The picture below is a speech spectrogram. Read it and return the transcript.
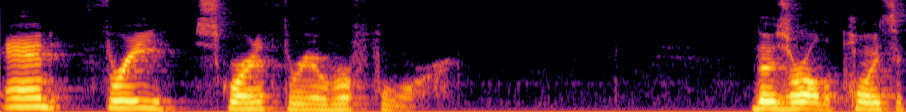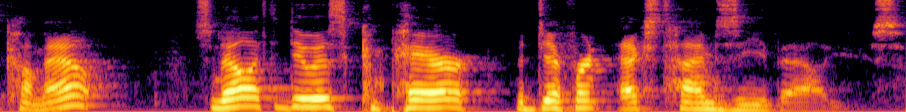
and 3 square root of 3 over 4. Those are all the points that come out. So now all I have to do is compare the different x times z values.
